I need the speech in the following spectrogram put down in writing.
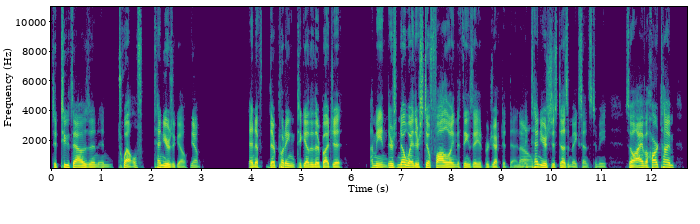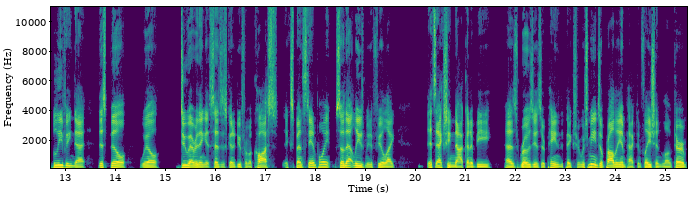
to 2012, 10 years ago, Yep. and if they're putting together their budget, I mean, there's no way they're still following the things they had projected then. No. Like 10 years just doesn't make sense to me. So I have a hard time believing that this bill will do everything it says it's going to do from a cost expense standpoint. So that leaves me to feel like it's actually not going to be as rosy as they're painting the picture, which means it'll probably impact inflation long term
